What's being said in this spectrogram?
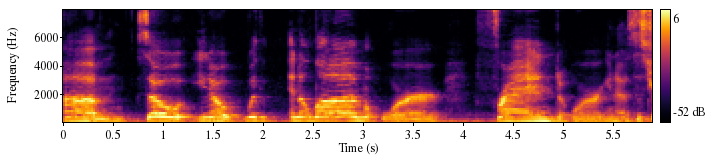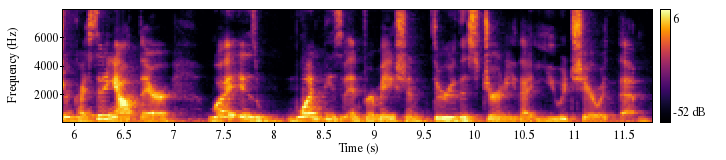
Um, so, you know, with an alum or friend or, you know, sister in Christ sitting out there, what is one piece of information through this journey that you would share with them?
